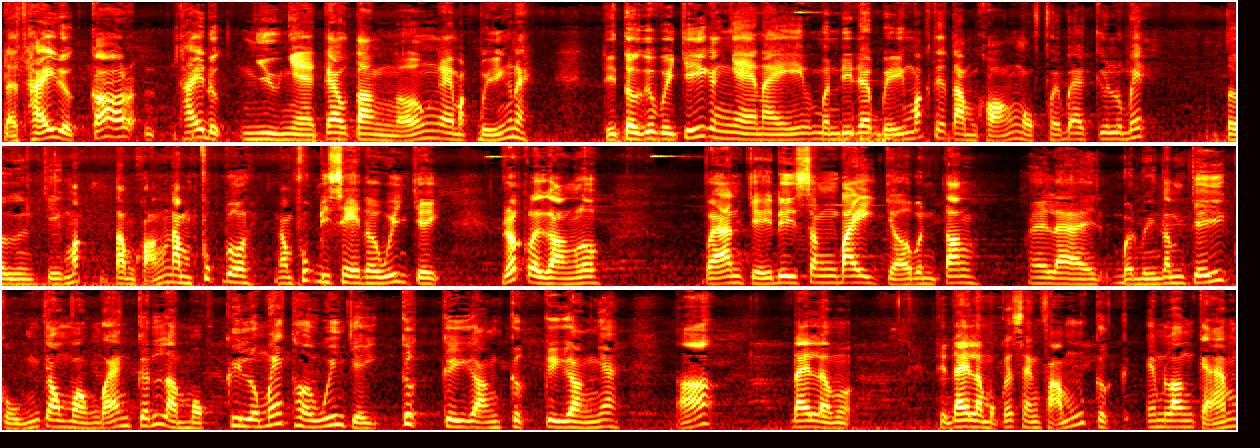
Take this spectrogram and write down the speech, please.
Để thấy được có thấy được nhiều nhà cao tầng ở ngay mặt biển này. Thì từ cái vị trí căn nhà này mình đi ra biển mất tới tầm khoảng 1,3 km từ chị mất tầm khoảng 5 phút thôi 5 phút đi xe thôi quý anh chị. Rất là gần luôn. Và anh chị đi sân bay chợ Bình Tân hay là bệnh viện Tâm Trí cũng trong vòng bán kính là một km thôi quý anh chị. Cực kỳ gần cực kỳ gần nha. Đó đây là thì đây là một cái sản phẩm cực em Lân cảm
